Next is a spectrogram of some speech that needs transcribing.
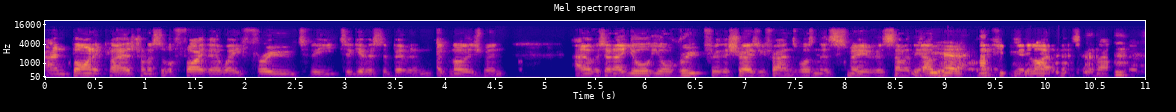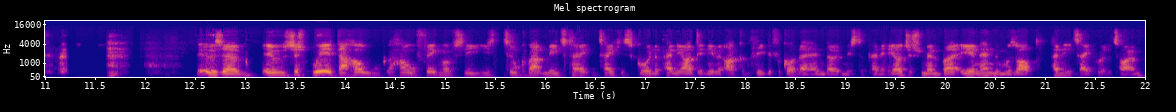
and Barnet players trying to sort of fight their way through to the to give us a bit of an acknowledgement. And obviously, I know your your route through the Shrewsbury fans wasn't as smooth as some of the other. Yeah. If you can enlighten us on that. It was um, it was just weird that whole whole thing. Obviously, you talk about me take taking scoring a penny. I didn't even I completely forgot that Hendo had missed a penny. I just remember Ian Hendon was our penny taker at the time,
